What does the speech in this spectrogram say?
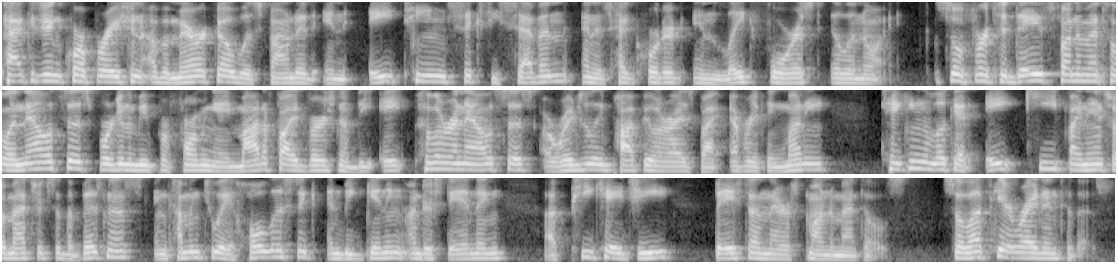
Packaging Corporation of America was founded in 1867 and is headquartered in Lake Forest, Illinois. So, for today's fundamental analysis, we're going to be performing a modified version of the eight pillar analysis originally popularized by Everything Money taking a look at eight key financial metrics of the business and coming to a holistic and beginning understanding of PKG based on their fundamentals. So let's get right into this.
